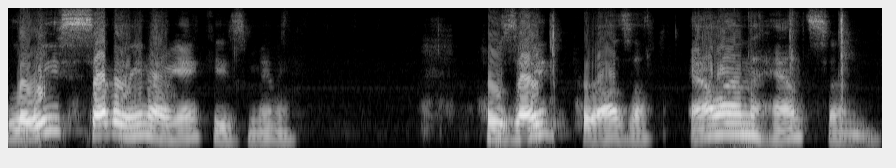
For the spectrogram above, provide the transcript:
Luis Severino, Yankees mini. Jose Peraza. Alen Hanson.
